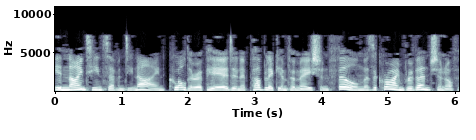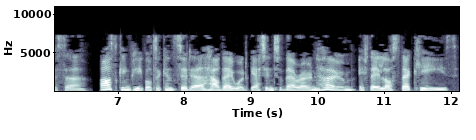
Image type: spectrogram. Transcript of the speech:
In 1979, Calder appeared in a public information film as a crime prevention officer asking people to consider how they would get into their own home, if they lost their keys.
